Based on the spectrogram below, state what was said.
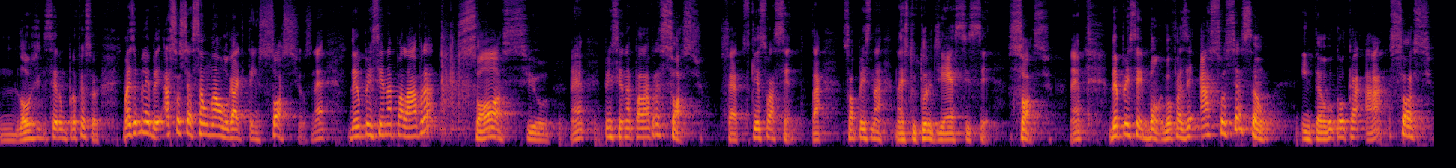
Longe de ser um professor. Mas eu me lembrei, associação não é um lugar que tem sócios, né? Daí eu pensei na palavra sócio, né? Pensei na palavra sócio certo? Esqueça o acento, tá? Só pense na, na estrutura de SC, sócio, né? Daí eu pensei, bom, eu vou fazer associação, então eu vou colocar a sócio,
